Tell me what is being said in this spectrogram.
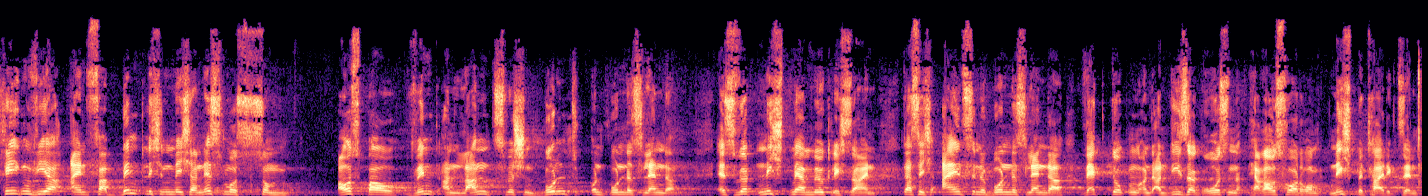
kriegen wir einen verbindlichen Mechanismus zum Ausbau Wind an Land zwischen Bund und Bundesländern. Es wird nicht mehr möglich sein, dass sich einzelne Bundesländer wegducken und an dieser großen Herausforderung nicht beteiligt sind.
